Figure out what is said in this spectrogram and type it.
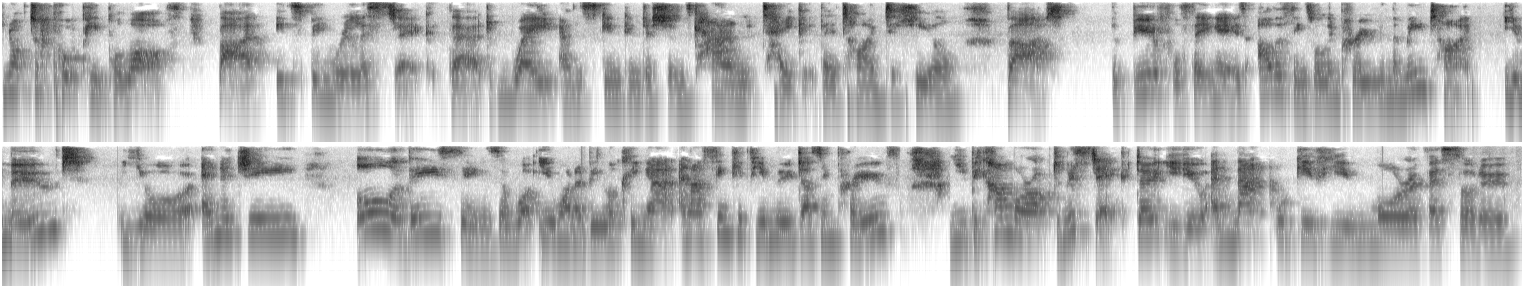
Not to put people off, but it's being realistic that weight and skin conditions can take their time to heal. But the beautiful thing is, other things will improve in the meantime. Your mood, your energy, all of these things are what you want to be looking at. And I think if your mood does improve, you become more optimistic, don't you? And that will give you more of a sort of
